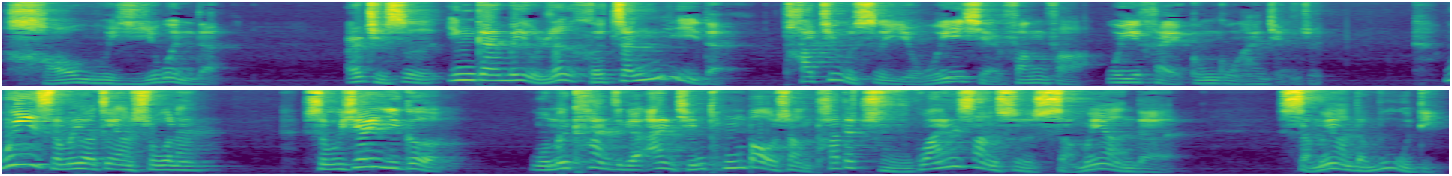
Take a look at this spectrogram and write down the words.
毫无疑问的，而且是应该没有任何争议的，他就是以危险方法危害公共安全罪。为什么要这样说呢？首先一个，我们看这个案情通报上，它的主观上是什么样的，什么样的目的，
